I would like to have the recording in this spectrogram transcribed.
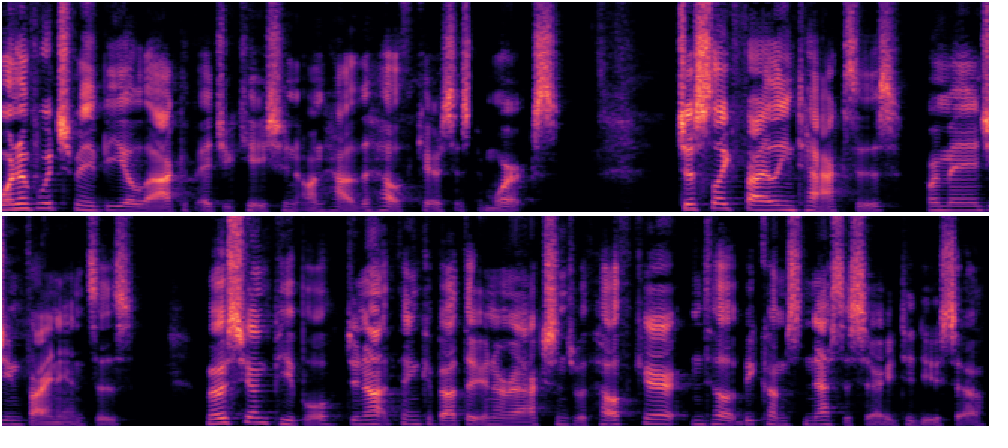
one of which may be a lack of education on how the healthcare system works. Just like filing taxes or managing finances, most young people do not think about their interactions with healthcare until it becomes necessary to do so.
